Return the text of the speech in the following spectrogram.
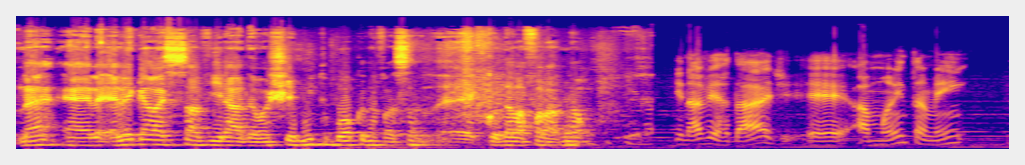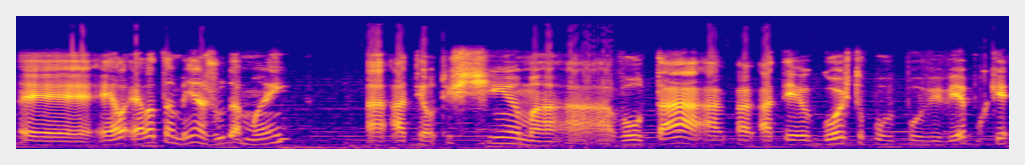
né, é, é legal essa virada, eu achei muito boa quando é, quando ela fala não. E na verdade, é, a mãe também é, ela, ela também ajuda a mãe a, a ter autoestima, a, a voltar a, a, ter gosto por, por viver, porque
